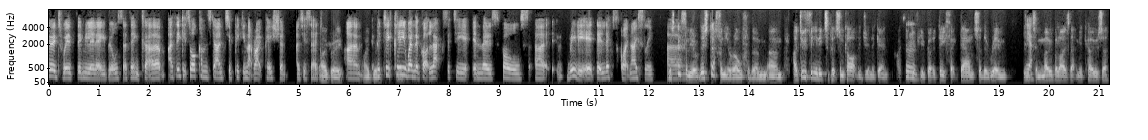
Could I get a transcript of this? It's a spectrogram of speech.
good with the mediolabials. I think um, I think it all comes down to picking that right patient, as you said. I agree. Um, I agree. Particularly yeah. when they've got laxity in those folds, uh, really it, it, lifts quite nicely. There's um, definitely a, there's definitely a role for them. Um, I do think you need to put some cartilage in again. I think mm. if you've got a defect down to the rim, you yeah. need to mobilize that mucosa,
